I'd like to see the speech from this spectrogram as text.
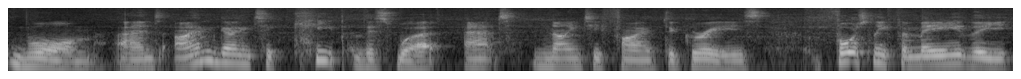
warm and I'm going to keep this wort at 95 degrees. Fortunately for me, the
